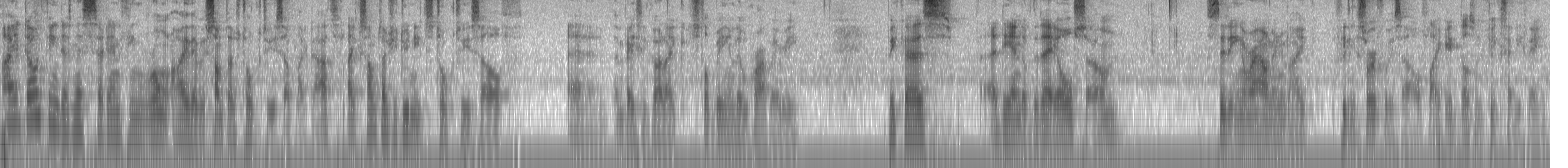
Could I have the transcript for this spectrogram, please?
I don't think there's necessarily anything wrong either with sometimes talking to yourself like that. Like sometimes you do need to talk to yourself um, and basically go like, stop being a little crybaby. Because at the end of the day, also sitting around and like feeling sorry for yourself, like it doesn't fix anything.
